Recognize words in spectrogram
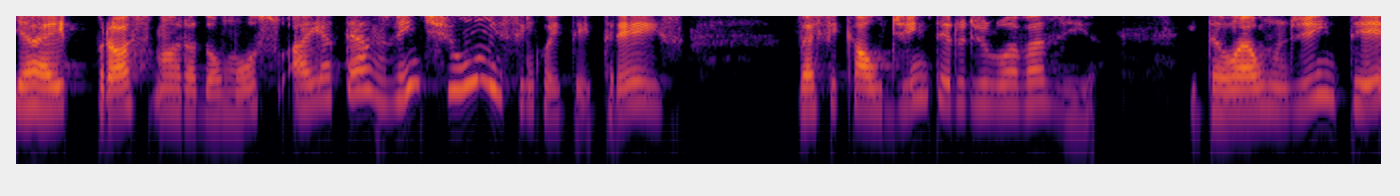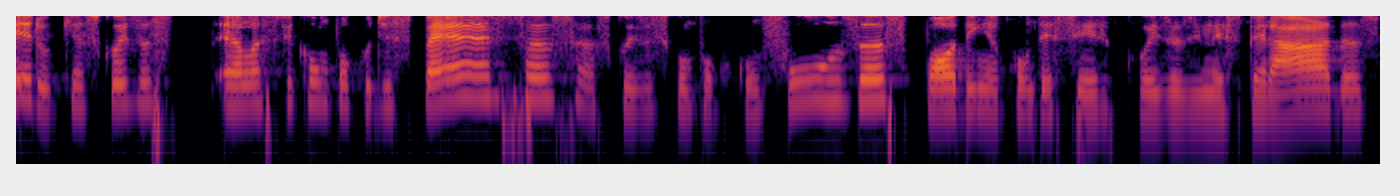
e aí próxima hora do almoço, aí até às 21h53 vai ficar o dia inteiro de lua vazia. Então é um dia inteiro que as coisas, elas ficam um pouco dispersas, as coisas ficam um pouco confusas, podem acontecer coisas inesperadas.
